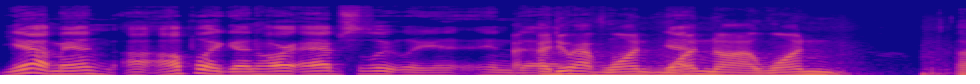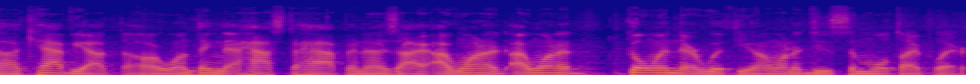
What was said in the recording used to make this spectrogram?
yeah, man, I, will play Gunheart absolutely. And uh, I do have one yeah. one uh, one uh, caveat though, or one thing that has to happen is I want to I want to go in there with you. I want to do some multiplayer.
